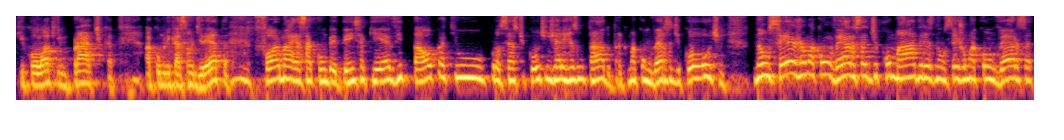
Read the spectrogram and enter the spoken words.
que coloca em prática a comunicação direta, forma essa competência que é vital para que o processo de coaching gere resultado, para que uma conversa de coaching não seja uma conversa de comadres, não seja uma conversa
